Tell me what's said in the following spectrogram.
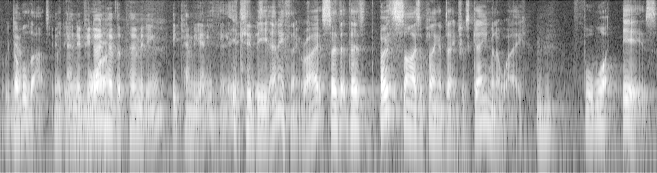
probably Yeah. double that, and if you more. don't have the permitting, it can be anything. It could be anything, right? So that there's both sides are playing a dangerous game in a way Mhm. for what is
